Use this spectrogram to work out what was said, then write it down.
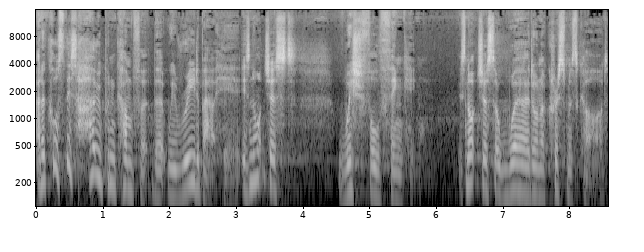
And of course, this hope and comfort that we read about here is not just wishful thinking, it's not just a word on a Christmas card.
